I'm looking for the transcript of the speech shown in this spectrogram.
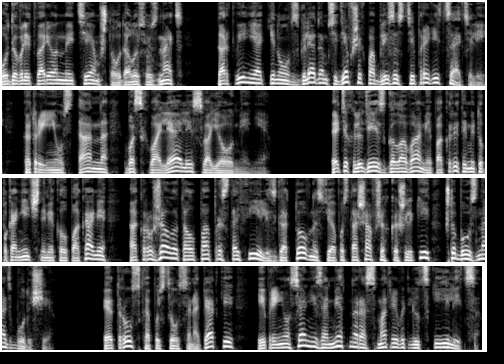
Удовлетворенный тем, что удалось узнать, Тарквини окинул взглядом сидевших поблизости прорицателей, которые неустанно восхваляли свое умение. Этих людей с головами, покрытыми тупоконечными колпаками, окружала толпа простофиль с готовностью опустошавших кошельки, чтобы узнать будущее. Этруск опустился на пятки и принялся незаметно рассматривать людские лица.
